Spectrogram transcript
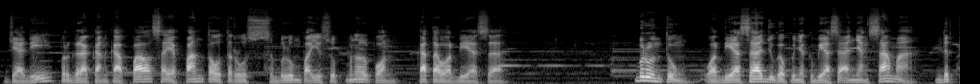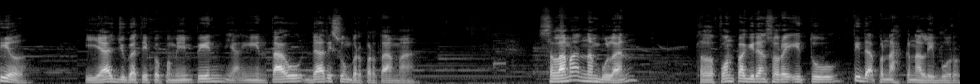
Jadi, pergerakan kapal saya pantau terus sebelum Pak Yusuf menelpon, kata Wardiasa. Beruntung, Wardiasa juga punya kebiasaan yang sama, detil. Ia juga tipe pemimpin yang ingin tahu dari sumber pertama. Selama enam bulan, telepon pagi dan sore itu tidak pernah kena libur.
